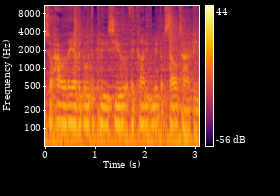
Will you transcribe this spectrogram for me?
So how are they ever going to please you if they can't even make themselves happy?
